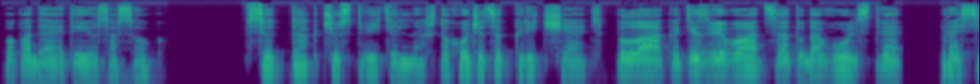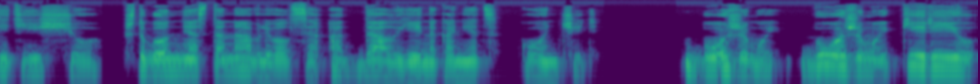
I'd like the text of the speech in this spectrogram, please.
попадает ее сосок. Все так чувствительно, что хочется кричать, плакать, извиваться от удовольствия, просить еще, чтобы он не останавливался, отдал ей наконец кончить. Боже мой, боже мой, Кирилл,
